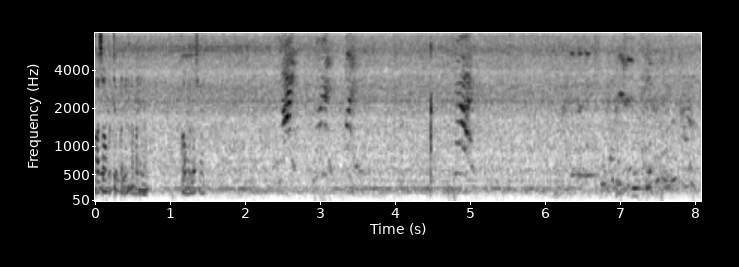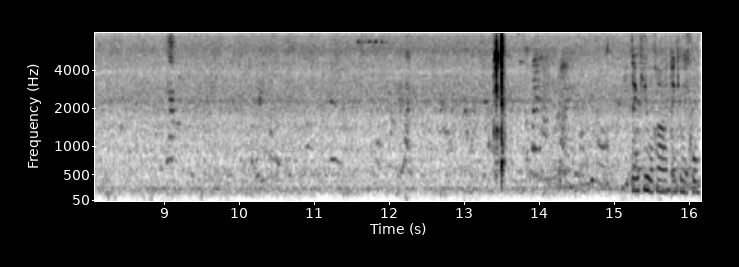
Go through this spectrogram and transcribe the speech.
ขอซองกระจุกนิดนึงครับกล่องไม่ใช่ thank you ค่ะ thank you ให้คุ้ม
